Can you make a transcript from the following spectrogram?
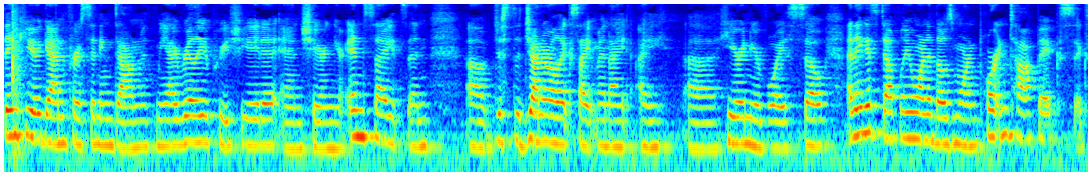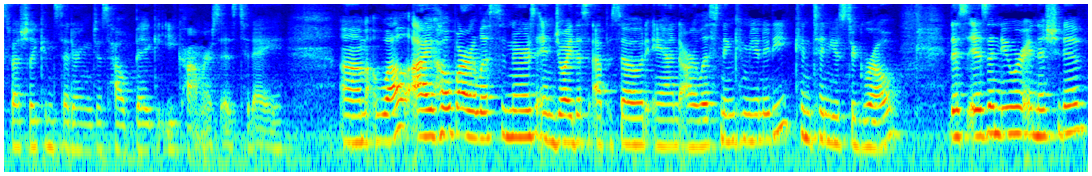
thank you again for sitting down with me. I really appreciate it and sharing your insights and uh, just the general excitement I, I uh, hear in your voice. So I think it's definitely one of those more important topics, especially considering just how big e commerce is today. Um, well, I hope our listeners enjoyed this episode and our listening community continues to grow. This is a newer initiative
